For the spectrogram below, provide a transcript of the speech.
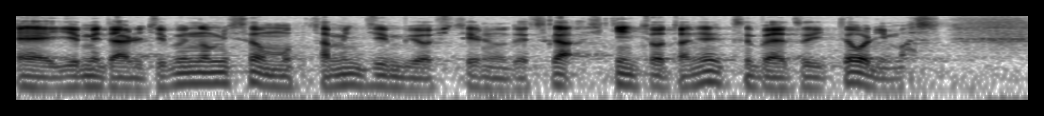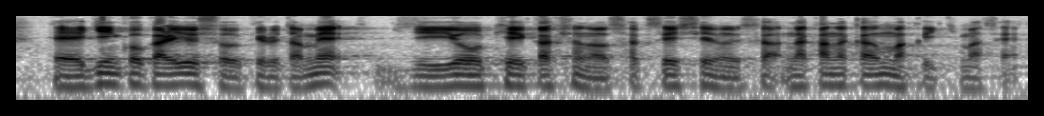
えー夢である自分の店を持つために準備をしているのですが、資金調達につぶやいております。えー銀行から融資を受けるため、事業計画書などを作成しているのですが、なかなかうまくいきません。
